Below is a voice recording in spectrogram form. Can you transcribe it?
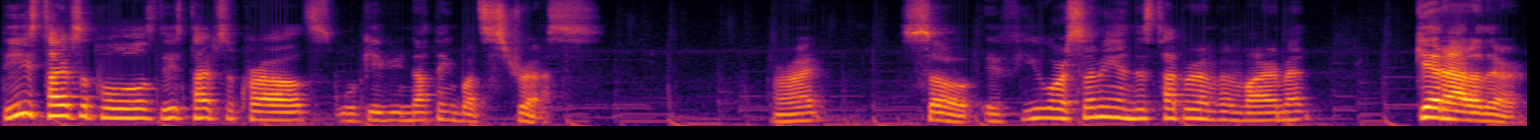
These types of pools, these types of crowds will give you nothing but stress. Alright? So, if you are swimming in this type of environment, get out of there.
